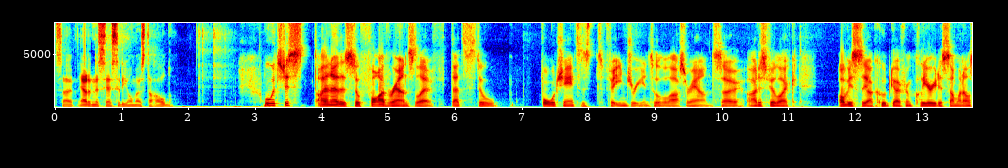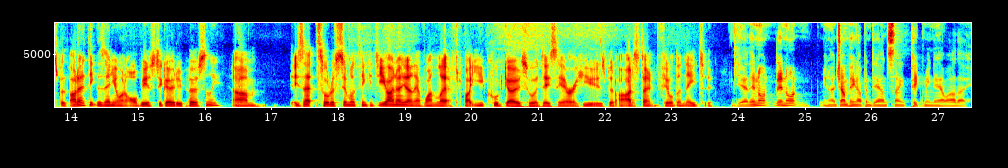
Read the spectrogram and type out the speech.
So out of necessity almost to hold them. Well, it's just, I know there's still five rounds left. That's still four chances for injury until the last round. So I just feel like obviously I could go from Cleary to someone else, but I don't think there's anyone obvious to go to personally. Um, is that sort of similar thinking to you? I know you only have one left, but you could go to a DC or a Hughes, but I just don't feel the need to. Yeah, they're not. They're not. You know, jumping up and down saying "pick me now," are they?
